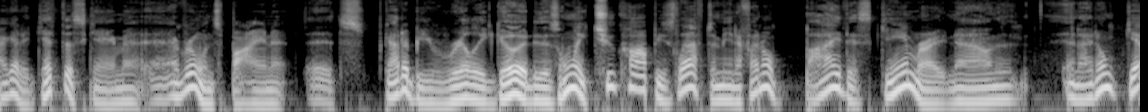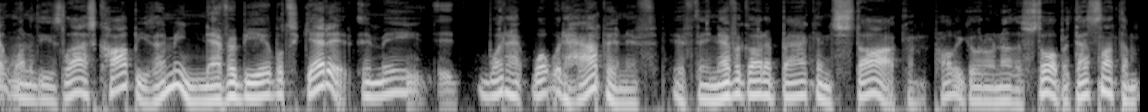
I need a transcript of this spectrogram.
I got to get this game. Everyone's buying it. It's got to be really good. There's only two copies left. I mean, if I don't buy this game right now, and I don't get one of these last copies, I may never be able to get it. It may it, what what would happen if if they never got it back in stock? I'd probably go to another store. But that's not the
